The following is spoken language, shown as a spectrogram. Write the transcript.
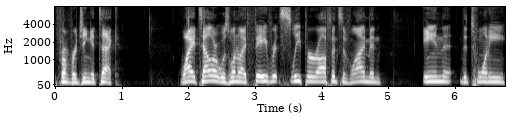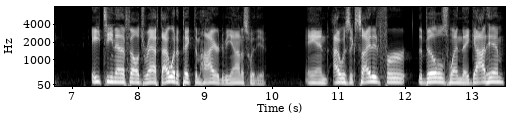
from Virginia Tech. Wyatt Teller was one of my favorite sleeper offensive linemen in the 2018 NFL draft. I would have picked him higher, to be honest with you. And I was excited for the Bills when they got him.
